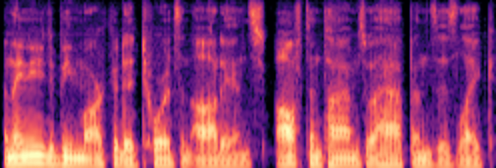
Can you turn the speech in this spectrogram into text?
and they need to be marketed towards an audience. Oftentimes, what happens is like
